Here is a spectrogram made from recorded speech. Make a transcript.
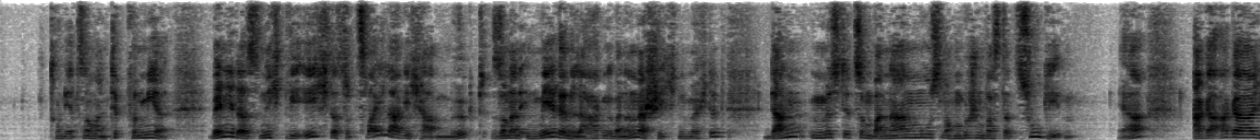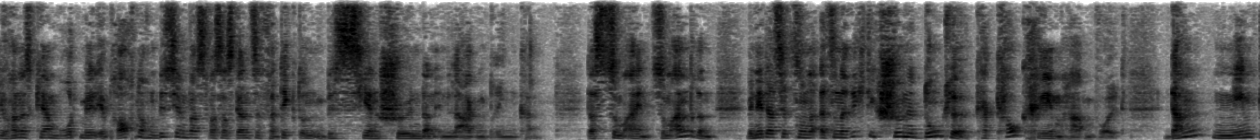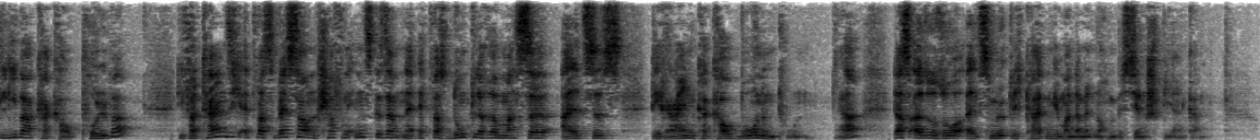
Und jetzt nochmal ein Tipp von mir. Wenn ihr das nicht wie ich, das so zweilagig haben mögt, sondern in mehreren Lagen übereinander schichten möchtet, dann müsst ihr zum Bananenmus noch ein bisschen was dazugeben. Ja? Agar-Agar, Johanniskernbrotmehl, ihr braucht noch ein bisschen was, was das Ganze verdickt und ein bisschen schön dann in Lagen bringen kann. Das zum einen. Zum anderen, wenn ihr das jetzt als eine richtig schöne dunkle Kakaocreme haben wollt, dann nehmt lieber Kakaopulver. Die verteilen sich etwas besser und schaffen insgesamt eine etwas dunklere Masse, als es die reinen Kakaobohnen tun. Ja, das also so als Möglichkeiten, wie man damit noch ein bisschen spielen kann.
